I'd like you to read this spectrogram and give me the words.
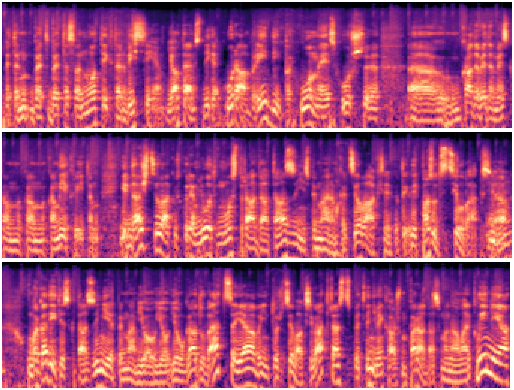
Bet, ar- bet, bet tas var notikt ar visiem. Jautājums tikai, kurā brīdī, par ko mēs, kurš, eh, kādā veidā mēs kam, kam, kam iekrītam. Ir daži cilvēki, uz kuriem ļoti nostrādā tās ziņas, piemēram, kad cilvēks ir, ir pazudis cilvēks. Ja? Un var gadīties, ka tā ziņa ir piemēram, jau, jau, jau gadu veca, ja viņi tur cilvēks jau atrasts, bet viņi vienkārši man parādās manā laika līnijā.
